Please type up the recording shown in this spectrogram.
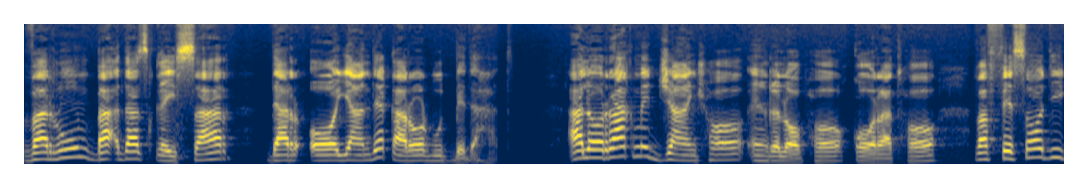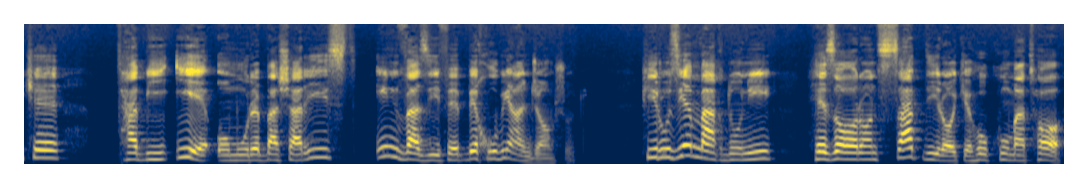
و روم بعد از قیصر در آینده قرار بود بدهد. علا رقم جنگ ها، انقلاب ها، قارت ها و فسادی که طبیعی امور بشری است این وظیفه به خوبی انجام شد. پیروزی مقدونی هزاران صدی را که حکومت ها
